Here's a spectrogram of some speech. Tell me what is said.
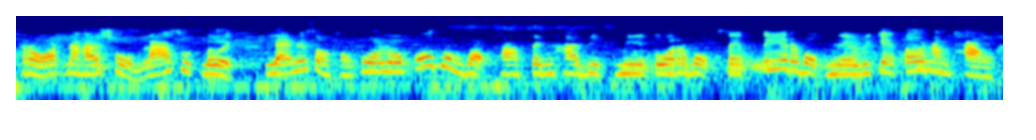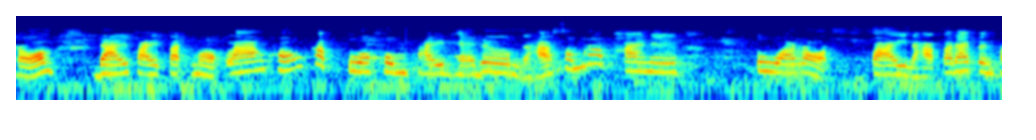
ครอสนะคะโฉมล่าสุดเลย และในส่วนของตัวโลโก้บ่งบอกความเป็นไฮบริดมีตัวระบบเซฟตี้ระบบเนวิเกเตอร์นำทางพร้อม ได้ไฟตัดหมอกล่างพร้อมกับตัวคมไฟแท้เดิมนะคะสำหรับภายในตัวหลอด ไฟนะคะ ก็ได้เป็นไฟ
